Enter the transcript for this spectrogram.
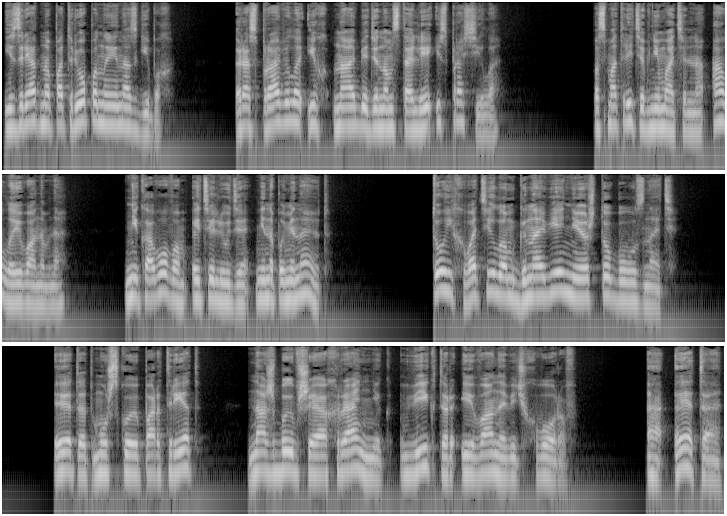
изрядно потрепанные на сгибах. Расправила их на обеденном столе и спросила. «Посмотрите внимательно, Алла Ивановна. Никого вам эти люди не напоминают?» То и хватило мгновения, чтобы узнать. «Этот мужской портрет — наш бывший охранник Виктор Иванович Хворов. А это...»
